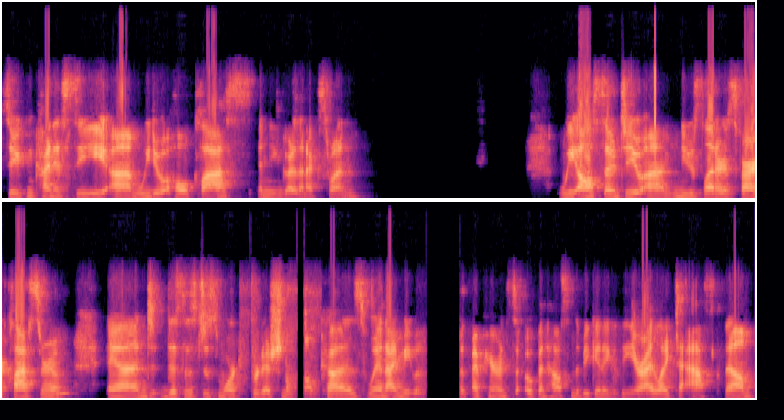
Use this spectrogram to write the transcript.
So you can kind of see um, we do a whole class and you can go to the next one. We also do um, newsletters for our classroom, and this is just more traditional because when I meet with with my parents to open house in the beginning of the year, I like to ask them,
